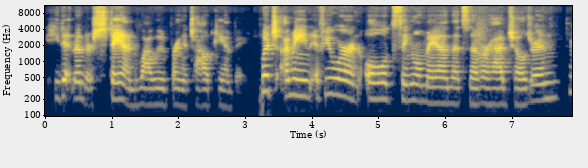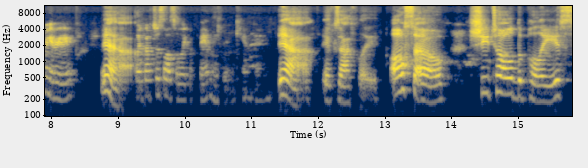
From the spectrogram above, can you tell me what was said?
he didn't understand why we would bring a child camping. Which, I mean, if you were an old single man that's never had children, Maybe. yeah, Like that's just also like a family thing, camping. yeah, exactly. Also, she told the police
